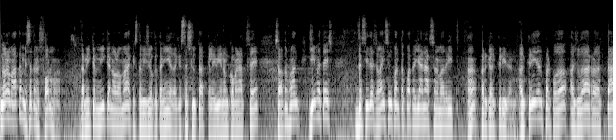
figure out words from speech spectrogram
Noromà també se transforma. De mica en mica Noromà, aquesta visió que tenia d'aquesta ciutat que li havien encomanat fer, se va transformant i ell mateix decideix l'any 54 ja anar-se'n a Madrid eh, perquè el criden. El criden per poder ajudar a redactar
